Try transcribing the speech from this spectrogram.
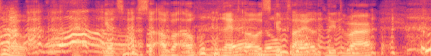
So. Jetzt hast du aber auch ein Brett ausgeteilt, nicht wahr? Cool.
